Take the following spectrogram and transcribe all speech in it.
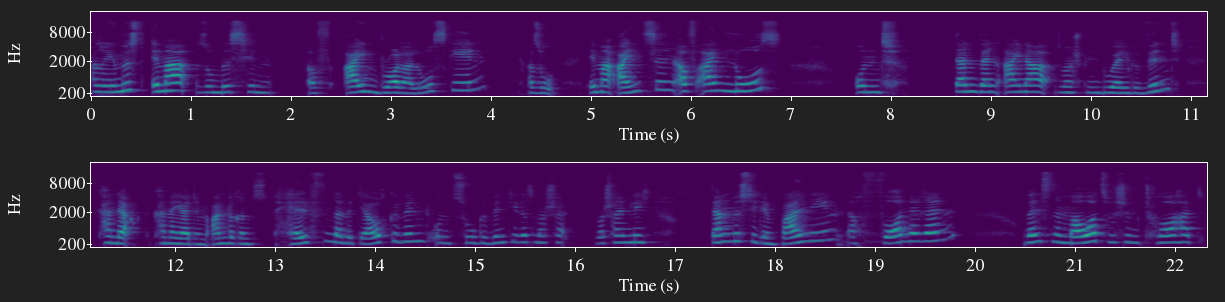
Also ihr müsst immer so ein bisschen auf einen Brawler losgehen. Also immer einzeln auf einen los. Und dann, wenn einer zum Beispiel ein Duell gewinnt, kann, der, kann er ja dem anderen helfen, damit er auch gewinnt. Und so gewinnt ihr das wahrscheinlich. Dann müsst ihr den Ball nehmen, nach vorne rennen wenn es eine Mauer zwischen dem Tor hat,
